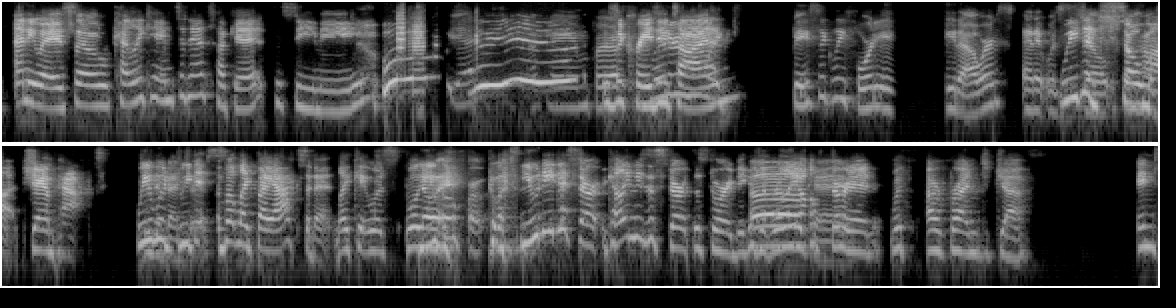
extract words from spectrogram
anyway, so Kelly came to Nantucket to see me. Ooh, yeah. It was a crazy time. Like, basically 48 hours, and it was We did so much. jam packed. We would we did, but like by accident. Like it was. Well, No, you go for. You need to start. Kelly needs to start the story because it really all started with our friend Jeff. in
